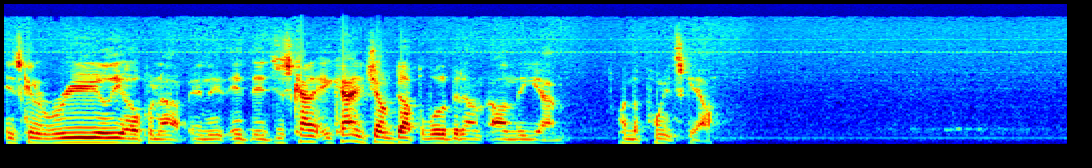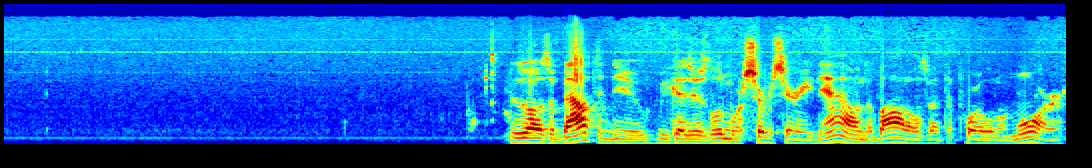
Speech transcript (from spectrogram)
it's going to really open up, and it, it, it just kind of it kind of jumped up a little bit on, on the um, on the point scale. Because what I was about to do, because there's a little more surface area now in the bottle, I was about to pour a little more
